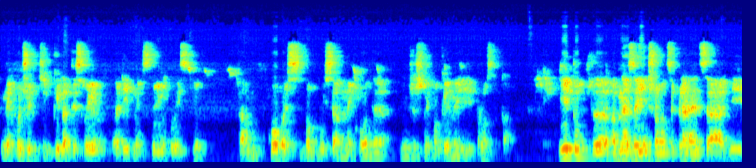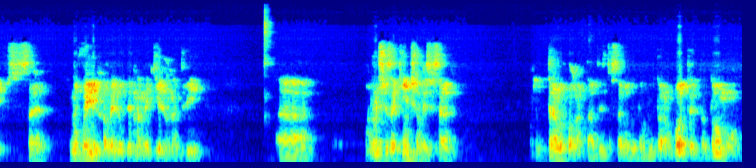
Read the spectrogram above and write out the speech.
не хочуть кидати своїх рідних, своїх близьких. Там когось бабуся не ходить, він же ж не покине її просто так. І тут е, одне за іншого цепляється, і все. Ну, виїхали люди на неділю, на дві. Е, гроші закінчились, все. Треба повертатись до себе додому, до роботи, додому.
